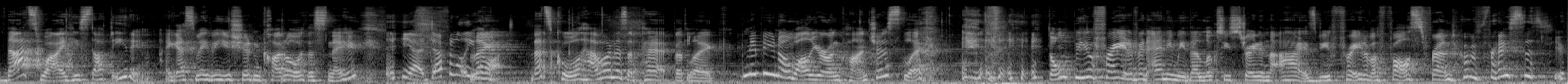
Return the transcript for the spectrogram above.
That's why he stopped eating. I guess maybe you shouldn't cuddle with a snake. yeah, definitely Like, not. That's cool. Have one as a pet, but like, maybe you know while you're unconscious, like, don't be afraid of an enemy that looks you straight in the eyes. Be afraid of a false friend who embraces you.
